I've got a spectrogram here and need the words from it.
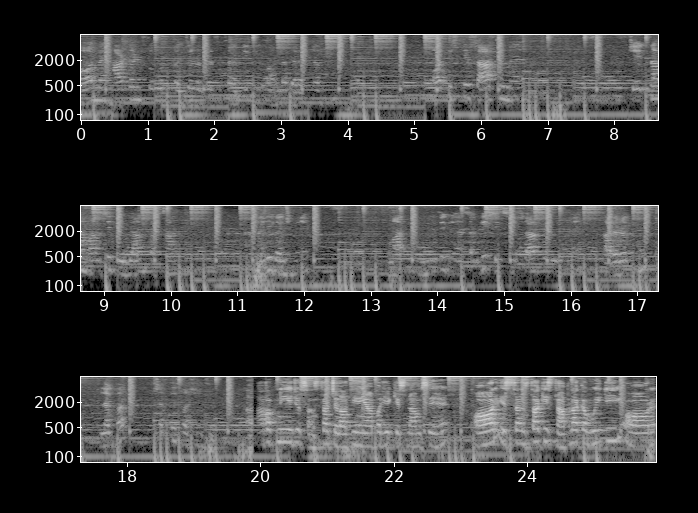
और मैं heart and soul culture welfare society की फाउंडर डायरेक्टर और इसके साथ ही मैं चेतना मानसिक दिव्यांग अलीगंज में संगीत शिक्षा के रूप में कार्यरत हूँ लगभग छत्तीस वर्षों से आप अपनी ये जो संस्था चलाती हैं, यहाँ पर ये किस नाम से है? और इस संस्था की स्थापना कब हुई थी? और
